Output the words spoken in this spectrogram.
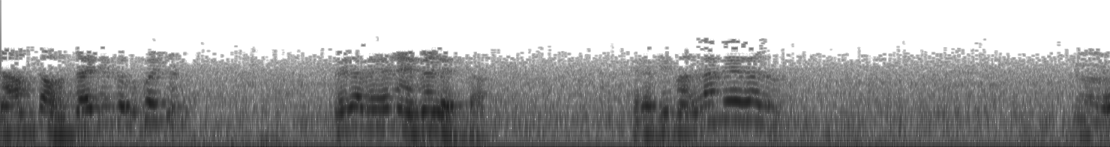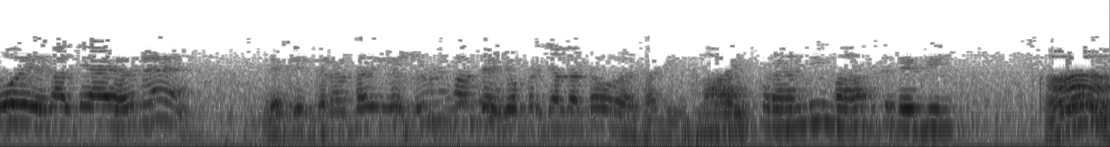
ਨਾਮ ਤਾਂ ਹੁੰਦਾ ਨਹੀਂ ਦੁੱਖ ਭਜਣ। ਮੇਰਾ ਵੇਰ ਨੇ ਐਵੇਂ ਲਿਖਤਾ। ਫਿਰ ਅਸੀਂ ਮੰਨ ਲਾਂਗੇ ਇਹ ਗੱਲ। ਉਹ ਇਸ ਗੱਲ ਤੇ ਆਏ ਹੋਏ ਨੇ। ਲੇਕਿਨ ਗ੍ਰੰਥਾਂ ਦੀ ਗੱਲ ਨਹੀਂ ਮੰਨਦੇ ਜੋ ਪ੍ਰਚਲਿਤ ਹੋਇਆ ਸਾਡੀ। ਮਾਰ ਪੁਰਾਣੀ ਮਾਸ ਕਤੇਬੀ। ਹਾਂ।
